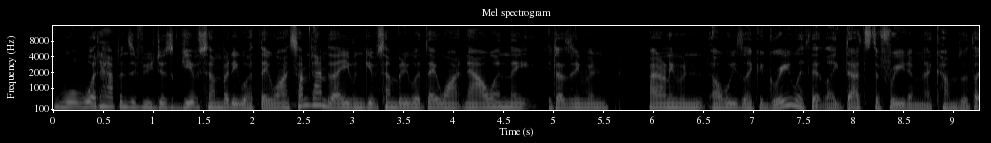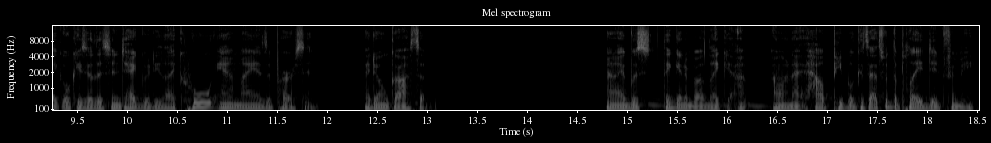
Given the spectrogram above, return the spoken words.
well, what happens if you just give somebody what they want? Sometimes I even give somebody what they want now when they, it doesn't even, I don't even always like agree with it. Like that's the freedom that comes with like, okay, so this integrity, like who am I as a person? I don't gossip. And I was hmm. thinking about like, I, I want to help people because that's what the play did for me.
